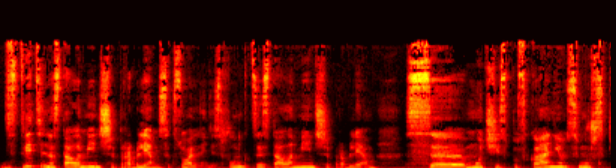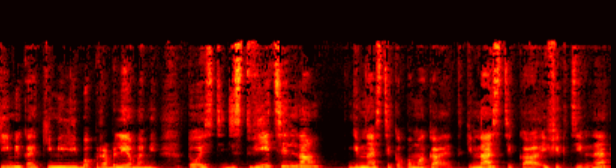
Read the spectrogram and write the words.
Действительно стало меньше проблем с сексуальной дисфункцией, стало меньше проблем с мочеиспусканием, с мужскими какими-либо проблемами. То есть действительно гимнастика помогает. Гимнастика эффективная.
